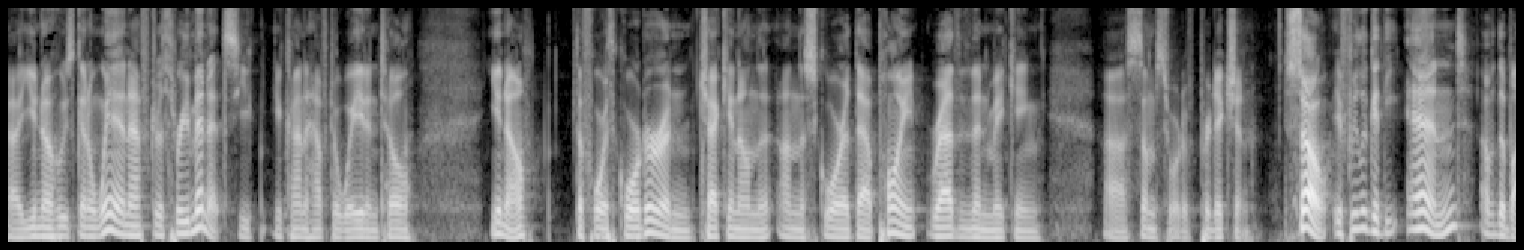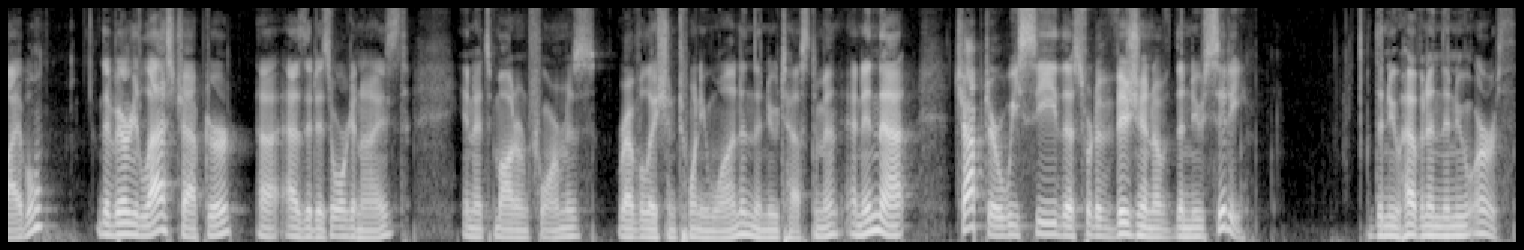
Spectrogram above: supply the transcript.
uh, you know who's going to win after three minutes. You you kind of have to wait until, you know, the fourth quarter and check in on the on the score at that point rather than making uh, some sort of prediction. So, if we look at the end of the Bible, the very last chapter, uh, as it is organized in its modern form, is Revelation 21 in the New Testament. And in that chapter, we see the sort of vision of the new city, the new heaven and the new earth.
